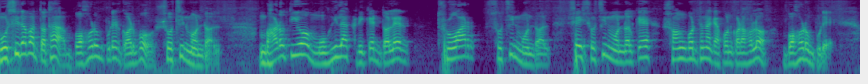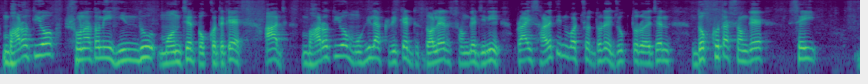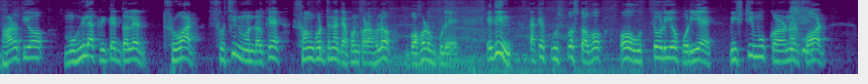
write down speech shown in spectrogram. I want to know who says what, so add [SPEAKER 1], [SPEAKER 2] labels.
[SPEAKER 1] মুর্শিদাবাদ তথা বহরমপুরের গর্ব সচিন মণ্ডল। ভারতীয় মহিলা ক্রিকেট দলের থ্রোয়ার সচিন মণ্ডল। সেই সচিন মণ্ডলকে সংবর্ধনা জ্ঞাপন করা হলো বহরমপুরে। ভারতীয় সনাতনী হিন্দু মঞ্চের পক্ষ থেকে আজ ভারতীয় মহিলা ক্রিকেট দলের সঙ্গে যিনি প্রায় সাড়ে তিন বছর ধরে যুক্ত রয়েছেন, দক্ষতার সঙ্গে সেই ভারতীয় মহিলা ক্রিকেট দলের থ্রোয়ার সচিন মণ্ডলকে সংবর্ধনা জ্ঞাপন করা হলো বহরমপুরে। এদিন তাকে পুষ্পস্তবক ও উত্তরীয় পরিয়ে মিষ্টিমুখ করানোর পর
